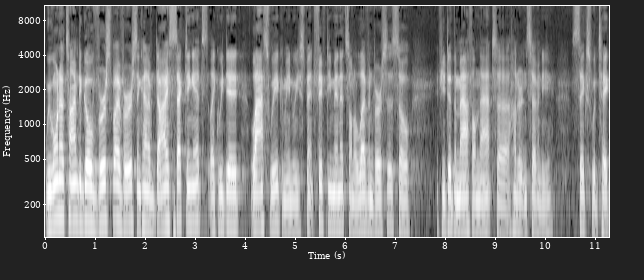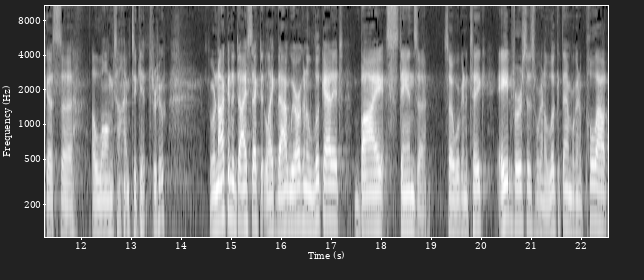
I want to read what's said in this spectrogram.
we won't have time to go verse by verse and kind of dissecting it like we did last week. I mean, we spent 50 minutes on 11 verses, so if you did the math on that, uh, 176 would take us uh, a long time to get through. We're not going to dissect it like that. We are going to look at it by stanza. So we're going to take eight verses. We're going to look at them. We're going to pull out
